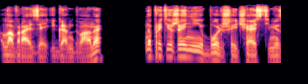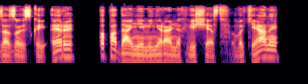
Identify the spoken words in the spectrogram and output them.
Лавразия и Гондвана, на протяжении большей части мезозойской эры попадание минеральных веществ в океаны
